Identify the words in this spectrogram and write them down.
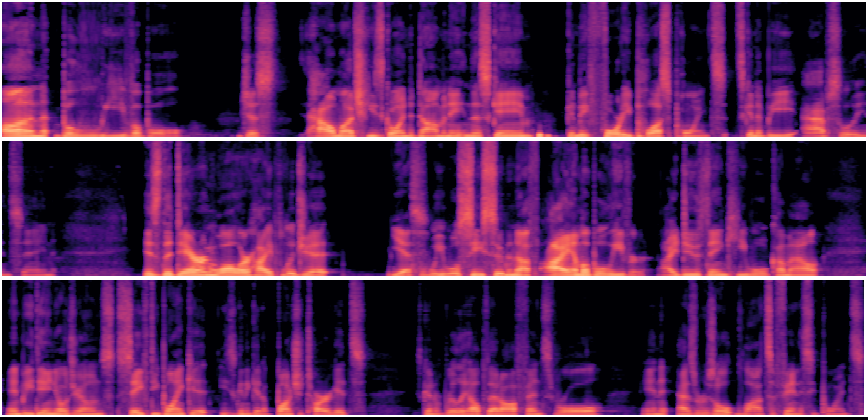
Unbelievable, just how much he's going to dominate in this game. Going to be forty plus points. It's going to be absolutely insane. Is the Darren Waller hype legit? Yes, We will see soon enough. I am a believer. I do think he will come out and be Daniel Jones' safety blanket. He's going to get a bunch of targets. He's going to really help that offense roll, and as a result, lots of fantasy points.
